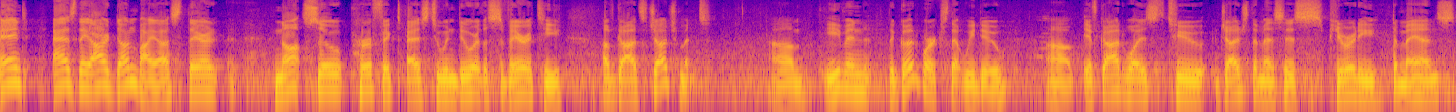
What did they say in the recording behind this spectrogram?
And as they are done by us, they're not so perfect as to endure the severity of God's judgment. Um, even the good works that we do, uh, if God was to judge them as His purity demands,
